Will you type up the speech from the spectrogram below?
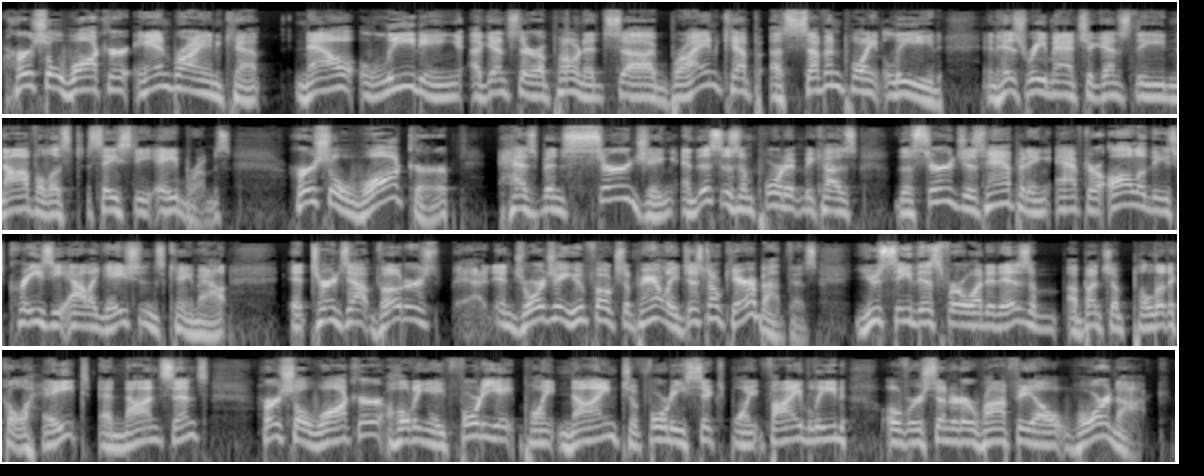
Herschel Walker and Brian Kemp now leading against their opponents. Uh, Brian Kemp, a seven point lead in his rematch against the novelist Stacey Abrams. Herschel Walker has been surging, and this is important because the surge is happening after all of these crazy allegations came out. It turns out voters uh, in Georgia, you folks apparently just don't care about this. You see this for what it is, a, a bunch of political hate and nonsense. Herschel Walker holding a 48.9 to 46.5 lead over Senator Raphael Warnock.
